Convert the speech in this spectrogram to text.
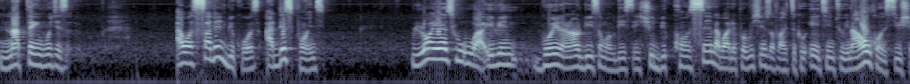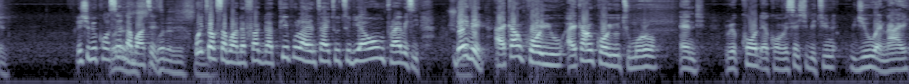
nothing, which is, I was saddened because at this point, lawyers who are even going around doing some of these things should be concerned about the provisions of Article 18.2 in our own constitution. They should be concerned about it. Which talks about the fact that people are entitled to their own privacy. True. David, I can't call you. I can't call you tomorrow and record a conversation between you and I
